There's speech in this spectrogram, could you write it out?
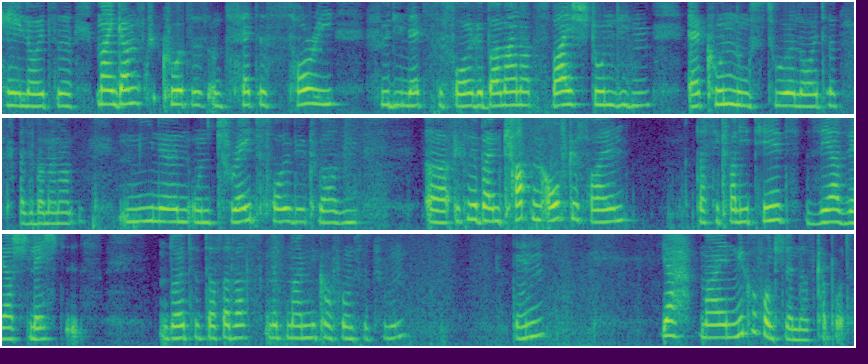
Hey Leute, mein ganz kurzes und fettes Sorry für die letzte Folge bei meiner zweistündigen Erkundungstour, Leute. Also bei meiner Minen- und Trade-Folge quasi. Äh, ist mir beim Cutten aufgefallen, dass die Qualität sehr, sehr schlecht ist. Und Leute, das hat was mit meinem Mikrofon zu tun. Denn, ja, mein Mikrofonständer ist kaputt.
